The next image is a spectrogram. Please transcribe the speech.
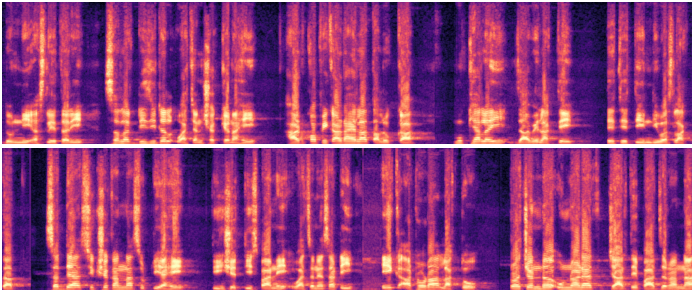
दोन्ही असले तरी सलग डिजिटल वाचन शक्य नाही. हार्ड कॉपी काढायला तालुका मुख्यालयी जावे लागते. तेथे तीन दिवस लागतात. सध्या शिक्षकांना सुट्टी आहे. तीनशे तीस पाने वाचण्यासाठी एक आठवडा लागतो. प्रचंड उन्हाळ्यात चार ते पाच जणांना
